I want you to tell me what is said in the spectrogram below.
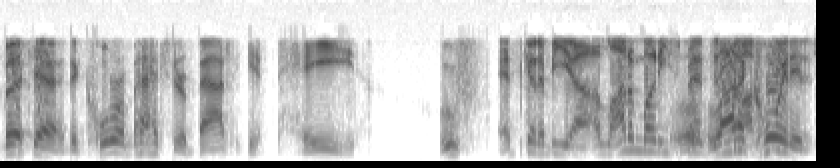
but uh, the quarterbacks are about to get paid, oof. It's going to be a, a lot of money A spent. lot this of offseason. coinage.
